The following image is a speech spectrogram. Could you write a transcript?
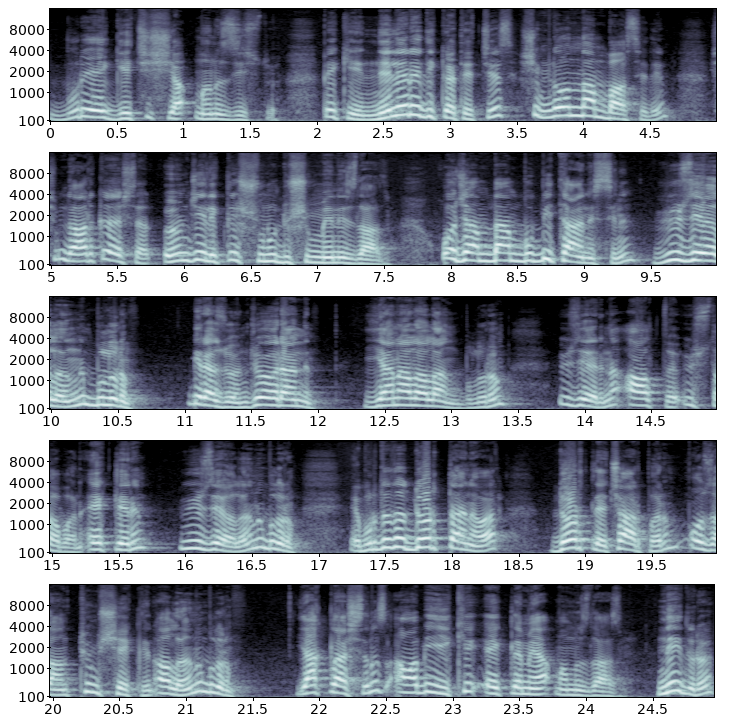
buraya geçiş yapmanızı istiyor. Peki nelere dikkat edeceğiz? Şimdi ondan bahsedeyim. Şimdi arkadaşlar öncelikle şunu düşünmeniz lazım. Hocam ben bu bir tanesinin yüzey alanını bulurum. Biraz önce öğrendim. Yanal alan bulurum. Üzerine alt ve üst tabanı eklerim. Yüzey alanı bulurum. E burada da 4 tane var. 4 ile çarparım. O zaman tüm şeklin alanını bulurum. Yaklaştınız ama bir iki ekleme yapmamız lazım. Nedir o?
